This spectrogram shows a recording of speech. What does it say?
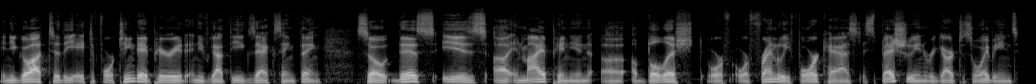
And you go out to the 8 to 14 day period and you've got the exact same thing. So this is, uh, in my opinion, a, a, bullish or, or friendly forecast, especially in regard to soybeans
